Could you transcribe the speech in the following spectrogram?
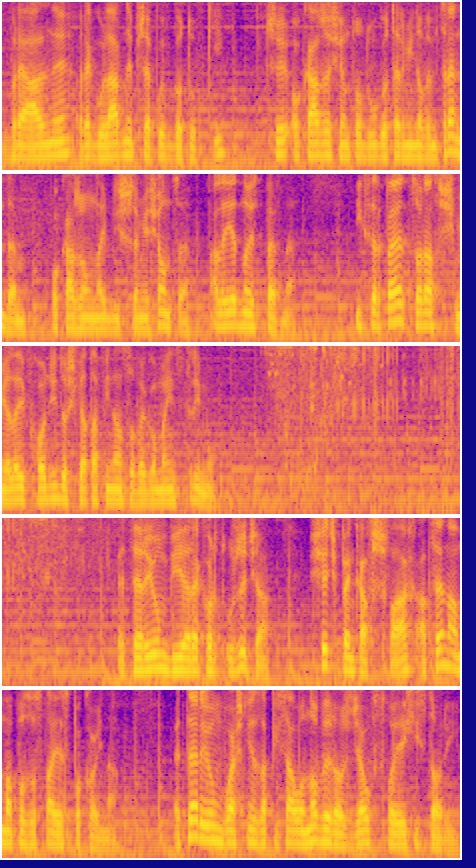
w realny, regularny przepływ gotówki. Czy okaże się to długoterminowym trendem, pokażą najbliższe miesiące, ale jedno jest pewne. XRP coraz śmielej wchodzi do świata finansowego mainstreamu. Ethereum bije rekord użycia. Sieć pęka w szwach, a cena ma pozostaje spokojna. Ethereum właśnie zapisało nowy rozdział w swojej historii.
